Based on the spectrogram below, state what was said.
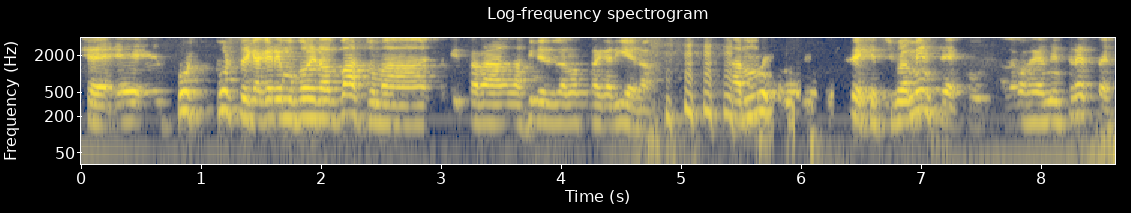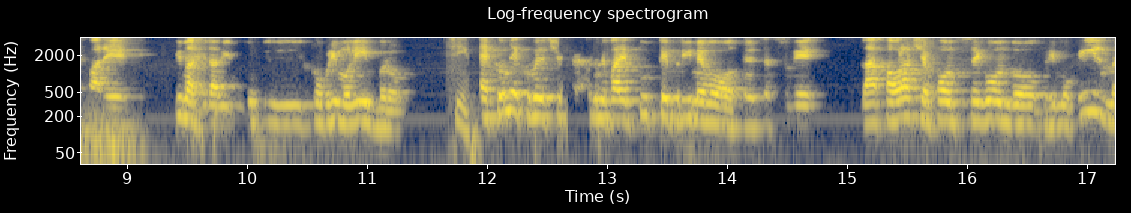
cioè, eh, forse, forse cagheremo fuori dal vaso, ma sarà la fine della nostra carriera. Al momento che sicuramente, ecco, la cosa che mi interessa è fare, prima citavi il, il tuo primo libro, sì. ecco, noi è come se cercassimo di fare tutte le prime volte, nel senso che la Paolaccia è un po' un secondo primo film,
